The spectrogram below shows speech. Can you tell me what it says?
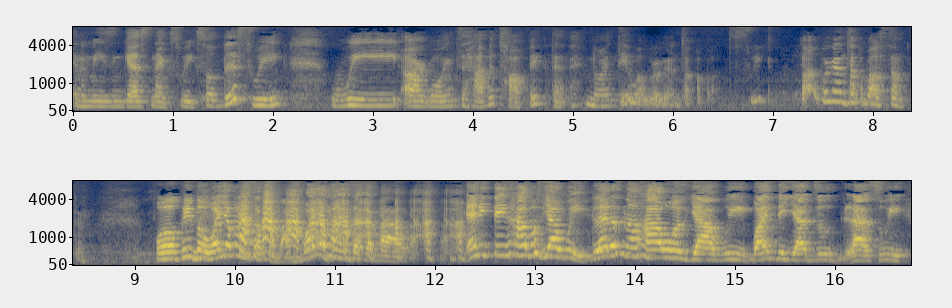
an amazing guest next week. So this week we are going to have a topic that I have no idea what we're going to talk about this week, but we're going to talk about something. well, people, what y'all want to talk about? What y'all want to talk about? Anything? How was y'all week? Let us know how was y'all week. What did y'all do last week?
